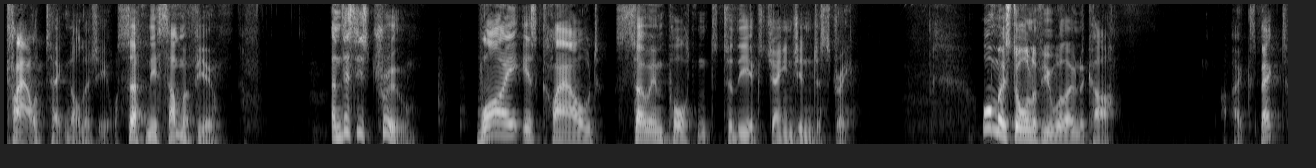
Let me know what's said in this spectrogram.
cloud technology, or certainly some of you. And this is true. Why is cloud so important to the exchange industry? Almost all of you will own a car. I expect,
